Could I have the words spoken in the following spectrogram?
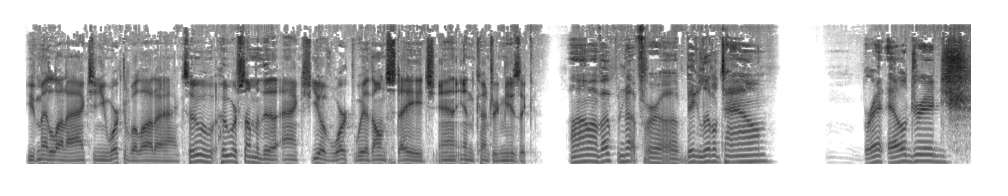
You've met a lot of acts and you worked with a lot of acts. Who who are some of the acts you have worked with on stage and in country music? Um, I've opened up for a Big Little Town, Brett Eldredge.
